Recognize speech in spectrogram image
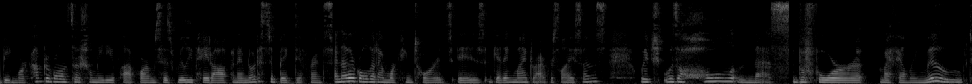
Being more comfortable on social media platforms has really paid off and I've noticed a big difference. Another goal that I'm working towards is getting my driver's license, which was a whole mess before my family moved.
